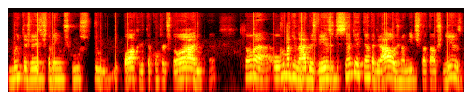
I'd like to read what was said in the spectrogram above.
muitas vezes também um discurso hipócrita, contraditório. Né? Então, é, houve uma guinada, às vezes, de 180 graus na mídia estatal chinesa,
